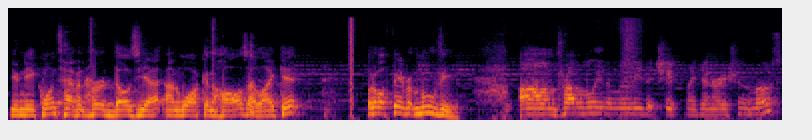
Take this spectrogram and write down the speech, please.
Unique ones. Haven't heard those yet on Walkin' the Halls. I like it. What about favorite movie? Um, probably the movie that shaped my generation the most,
